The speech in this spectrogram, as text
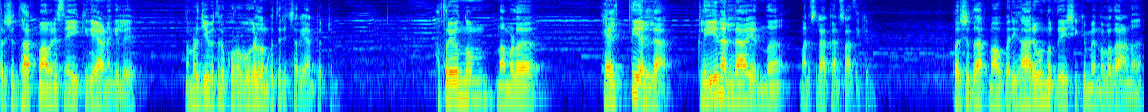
പരിശുദ്ധാത്മാവിനെ സ്നേഹിക്കുകയാണെങ്കിൽ നമ്മുടെ ജീവിതത്തിലെ കുറവുകൾ നമുക്ക് തിരിച്ചറിയാൻ പറ്റും. അത്രയൊന്നും നമ്മൾ ഹെൽത്തി അല്ല ക്ലീൻ അല്ല എന്ന് മനസ്സിലാക്കാൻ സാധിക്കും. പരിശുദ്ധാത്മാവ് പരിഹാരവും നിർദ്ദേശിക്കും എന്നുള്ളതാണ്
